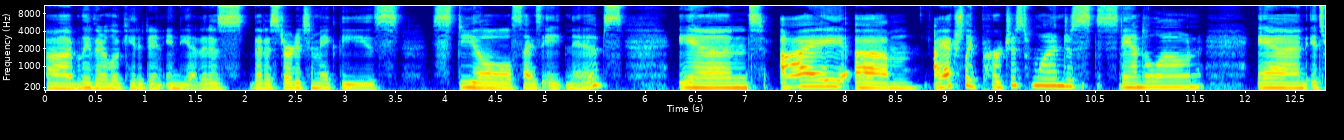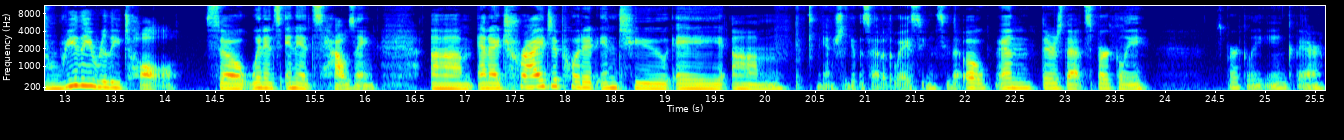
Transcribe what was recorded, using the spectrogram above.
Uh, I believe they're located in India. That is that has started to make these steel size eight nibs, and I um, I actually purchased one just standalone, and it's really really tall. So when it's in its housing, um, and I tried to put it into a um, let me actually get this out of the way so you can see that. Oh, and there's that sparkly sparkly ink there.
